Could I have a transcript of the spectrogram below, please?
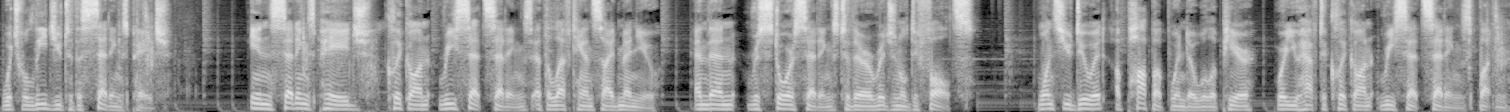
which will lead you to the Settings page. In Settings page, click on Reset Settings at the left-hand side menu, and then Restore Settings to their original defaults. Once you do it, a pop-up window will appear where you have to click on Reset Settings button.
